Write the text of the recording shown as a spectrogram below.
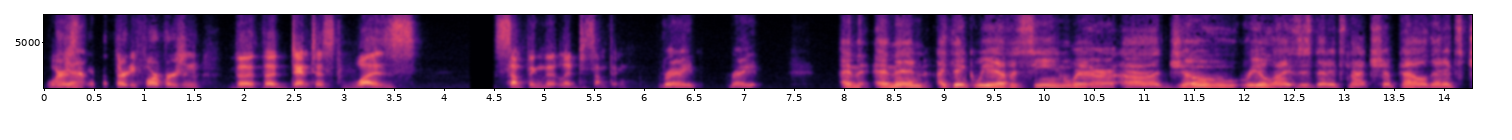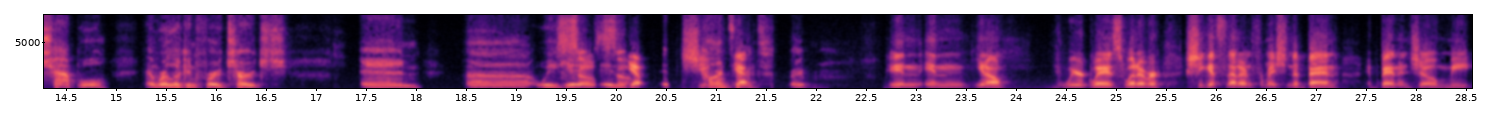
Whereas Yeah. in the 34 version, the the dentist was something that led to something. Right, right. And and then I think we have a scene where uh, Jo realizes that it's not Chappelle, that it's Chapel, and we're looking for a church, and uh, we get so, in so yep, in she contact. Right. in in you know weird ways, whatever. She gets that information to Ben. Ben and Jo meet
